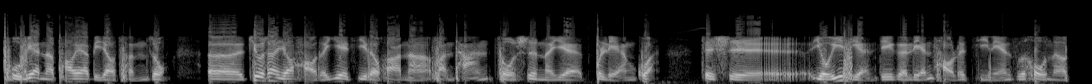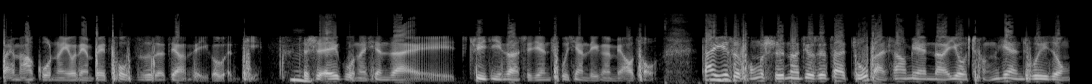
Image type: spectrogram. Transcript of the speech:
普遍呢抛压比较沉重，呃，就算有好的业绩的话呢，反弹走势呢也不连贯。这是有一点，这个连炒了几年之后呢，白马股呢有点被透支的这样的一个问题。这是 A 股呢现在最近一段时间出现的一个苗头。但与此同时呢，就是在主板上面呢又呈现出一种，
